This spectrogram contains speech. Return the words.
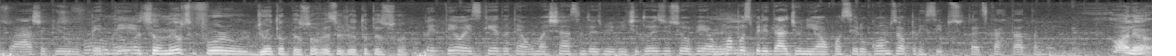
O senhor acha que se o PT. O meu, vai ser o meu, se for de outra pessoa, vai ser de outra pessoa. O PT ou a esquerda tem alguma chance em 2022 e o senhor vê alguma é. possibilidade de união com Ciro Gomes ou, ao princípio, isso está descartado também? Olha,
